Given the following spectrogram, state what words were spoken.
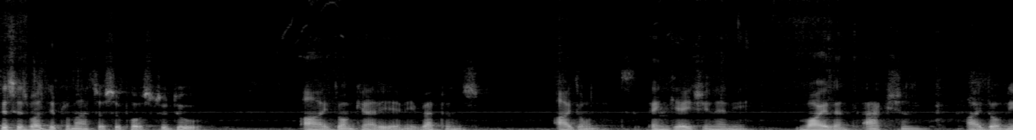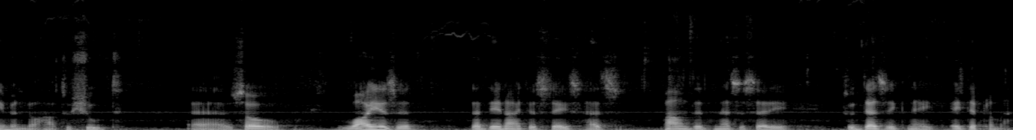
this is what diplomats are supposed to do. I don't carry any weapons. I don't engage in any violent action. I don't even know how to shoot. Uh, so, why is it that the United States has found it necessary to designate a diplomat,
